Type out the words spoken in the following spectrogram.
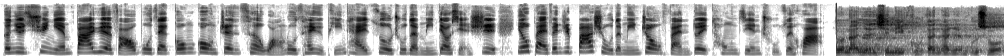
根据去年八月法务部在公共政策网络参与平台做出的民调显示，有百分之八十五的民众反对通奸除罪化。说男人心里苦，但男人不说。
